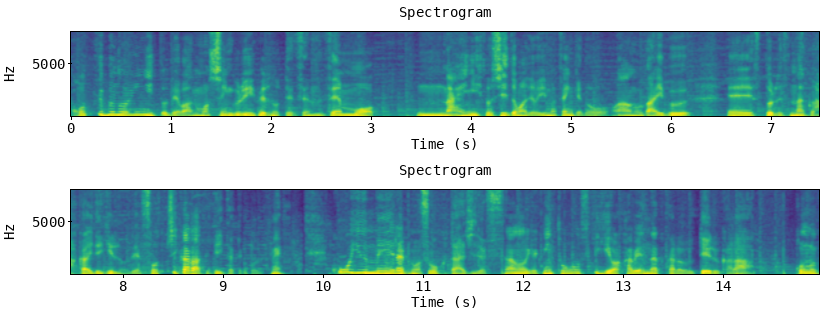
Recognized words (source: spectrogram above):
小粒のユニットではもうシングルインフェルノって全然もう、ないに等しいとまでは言いませんけど、あの、だいぶ、えー、ストレスなく破壊できるので、そっちから当てていったってことですね。こういう名選びもすごく大事です。あの、逆に投石機は壁の中から撃てるから、この、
